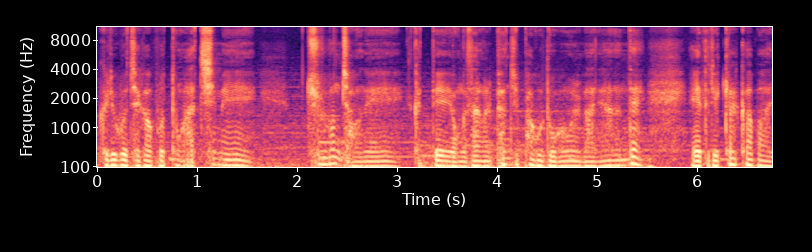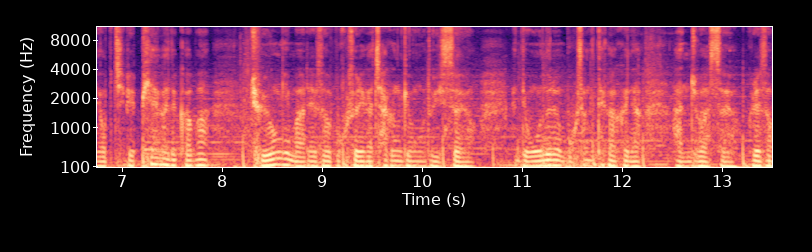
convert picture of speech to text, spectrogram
그리고 제가 보통 아침에 출근 전에 그때 영상을 편집하고 녹음을 많이 하는데 애들이 깰까봐 옆집에 피해가 될까봐 조용히 말해서 목소리가 작은 경우도 있어요. 근데 오늘은 목 상태가 그냥 안 좋았어요. 그래서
